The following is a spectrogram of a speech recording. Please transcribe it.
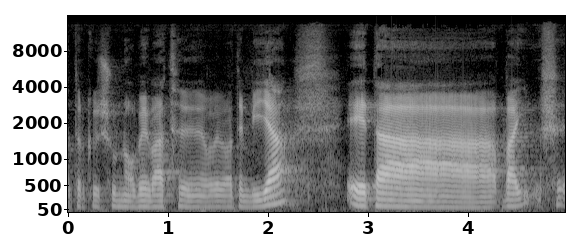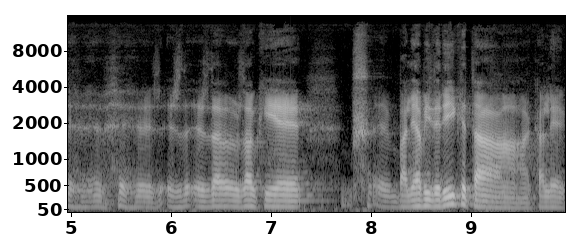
etorkizun hobe bat, hobe baten bila, eta bai, ez, ez, da, ez daukie baliabiderik eta kale,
